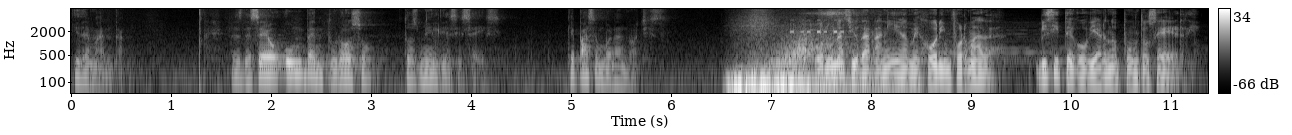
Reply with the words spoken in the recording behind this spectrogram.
y demandan. Les deseo un venturoso 2016. Que pasen buenas noches. Por una ciudadanía mejor informada, visite gobierno.cr.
